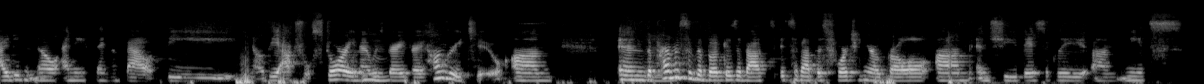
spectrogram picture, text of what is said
I didn't know anything about the, you know, the actual story. And. I was mm-hmm. very, very hungry to. Um, and the premise of the book is about it's about this 14 year old girl um, and she basically um, meets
